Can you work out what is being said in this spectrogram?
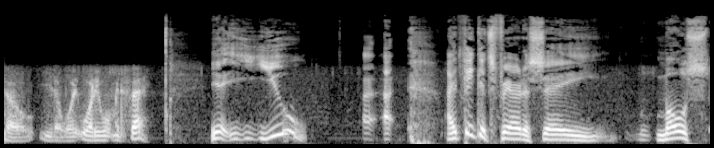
So, you know, what, what do you want me to say? Yeah, you. I, I think it's fair to say most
